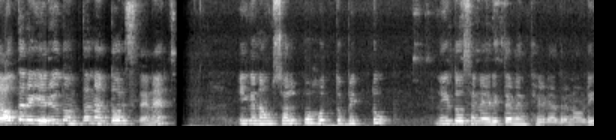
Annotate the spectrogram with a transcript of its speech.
ಯಾವ ಥರ ಎರೆಯುವುದು ಅಂತ ನಾನು ತೋರಿಸ್ತೇನೆ. ಈಗ ನಾವು ಸ್ವಲ್ಪ ಹೊತ್ತು ಬಿಟ್ಟು ನೀರು ದೋಸೆನ ಎರಿತೇವೆ ಅಂತ ಹೇಳಿದ್ರೆ ನೋಡಿ.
